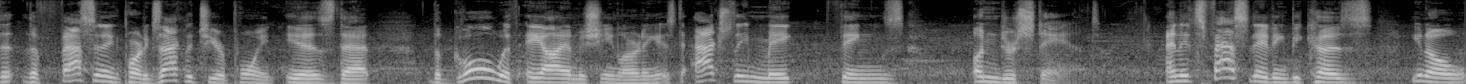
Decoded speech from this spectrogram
the, the fascinating part, exactly to your point, is that the goal with AI and machine learning is to actually make things understand. And it's fascinating because, you know,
